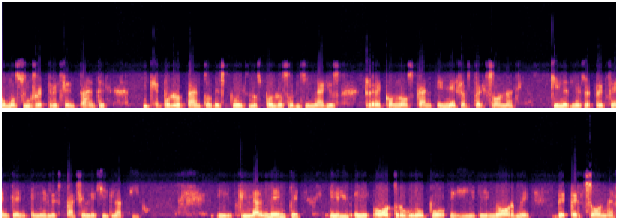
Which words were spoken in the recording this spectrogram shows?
como sus representantes y que por lo tanto después los pueblos originarios reconozcan en esas personas quienes les representen en el espacio legislativo. finalmente, el, otro grupo eh, enorme de personas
